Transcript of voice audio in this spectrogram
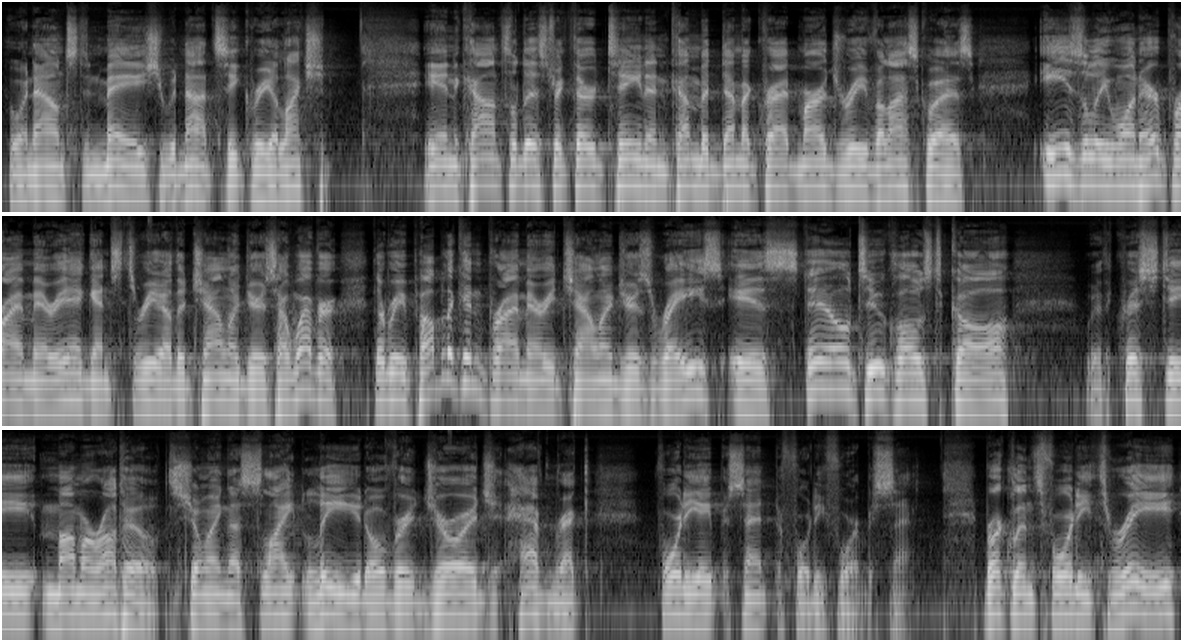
who announced in May she would not seek re election. In Council District 13, incumbent Democrat Marjorie Velasquez easily won her primary against three other challengers. However, the Republican primary challenger's race is still too close to call with Kristy Marmorato showing a slight lead over George Havranek, 48% to 44%. Brooklyn's 43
